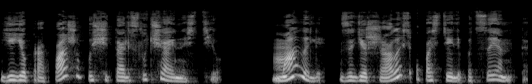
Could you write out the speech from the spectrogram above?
ее пропажу посчитали случайностью. Мало ли, задержалась у постели пациента.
